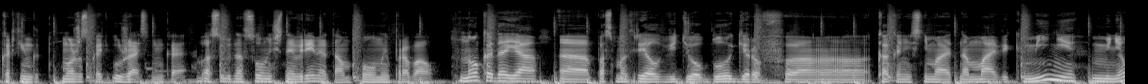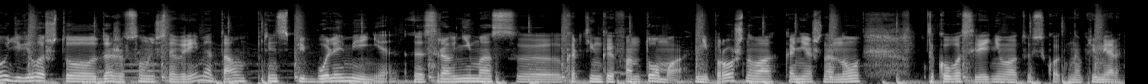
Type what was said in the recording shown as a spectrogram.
картинка, можно сказать, ужасненькая. Особенно в солнечное время там полный провал. Но когда я э, посмотрел видео блогеров, э, как они снимают на Mavic Mini, меня удивило, что даже в солнечное время там, в принципе, более-менее э, сравнимо с э, картинкой Фантома. Не прошлого, конечно, но такого среднего, то есть как, например,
